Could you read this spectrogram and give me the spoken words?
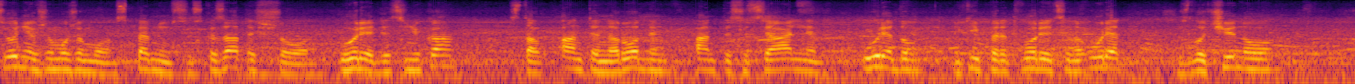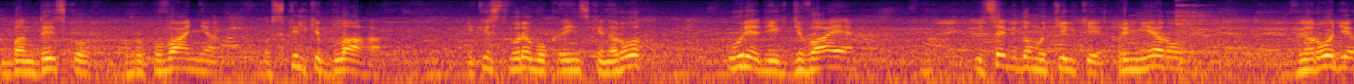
Сьогодні вже можемо з певністю сказати, що уряд Яценюка став антинародним, антисоціальним урядом, який перетворюється на уряд злочинного бандитського групування, оскільки блага, які створив український народ, уряд їх діває, і це відомо тільки прем'єру. В народі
